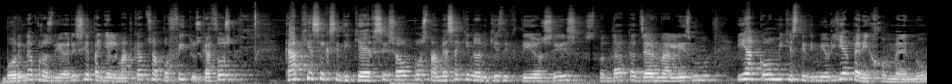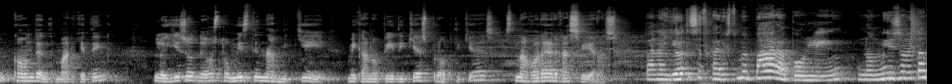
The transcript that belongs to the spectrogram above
μπορεί να προσδιορίσει επαγγελματικά τους αποφύτους, καθώς Κάποιες εξειδικεύσεις όπως τα μέσα κοινωνικής δικτύωσης, στο data journalism ή ακόμη και στη δημιουργία περιεχομένου, content marketing, λογίζονται ως τομείς δυναμικοί με ικανοποιητικές προοπτικές στην αγορά εργασίας. Παναγιώτης, σε ευχαριστούμε πάρα πολύ. Νομίζω ήταν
